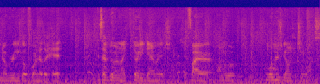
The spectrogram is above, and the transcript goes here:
you know, really go for another hit. Instead of doing like 30 damage, the fire only will, will usually only hit you once.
